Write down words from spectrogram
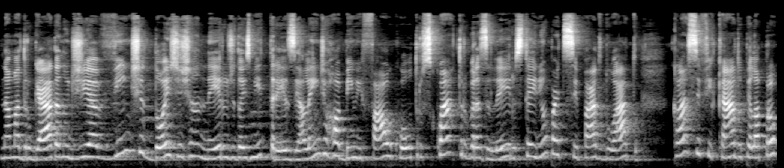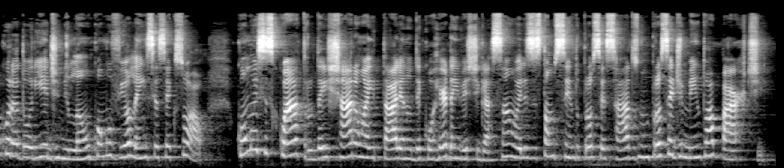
na madrugada no dia 22 de janeiro de 2013. Além de Robinho e Falco, outros quatro brasileiros teriam participado do ato classificado pela Procuradoria de Milão como violência sexual. Como esses quatro deixaram a Itália no decorrer da investigação, eles estão sendo processados num procedimento à parte.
